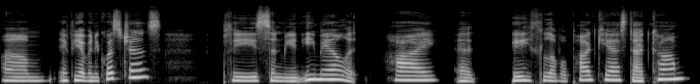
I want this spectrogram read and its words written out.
Um, if you have any questions, please send me an email at hi at eighthlevelpodcast.com.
